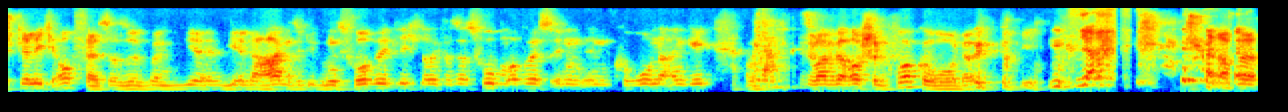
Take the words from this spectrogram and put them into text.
stelle ich auch fest. Also wir, wir in der Hagen sind übrigens vorbildlich, glaube ich, was das Homeoffice in, in Corona angeht. Aber ja. das waren wir auch schon vor Corona übrigens. Ja. Aber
